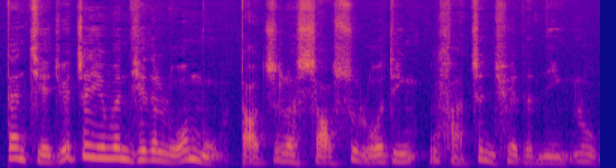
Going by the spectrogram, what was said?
但解决这一问题的螺母导致了少数螺钉无法正确的拧入，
